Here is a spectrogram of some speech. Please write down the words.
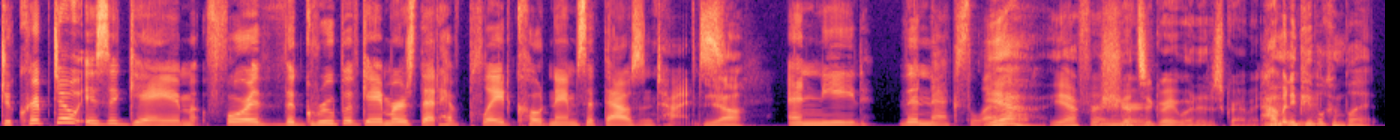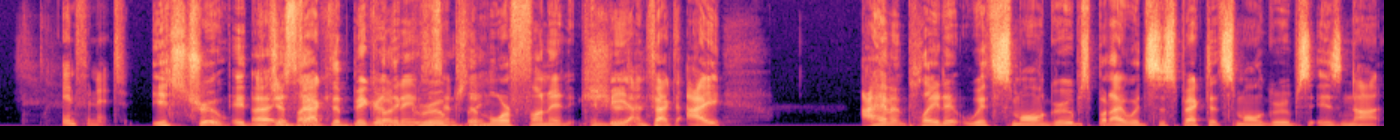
Decrypto is a game for the group of gamers that have played Codenames a thousand times Yeah, and need the next level. Yeah, yeah, for I think sure. That's a great way to describe it. How many people can play it? Infinite. It's true. It- Uh, just in fact, like the bigger the group, the more fun it can be. In fact, I I haven't played it with small groups, but I would suspect that small groups is not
